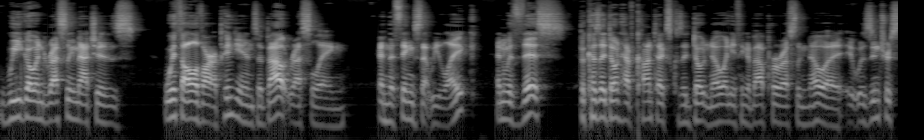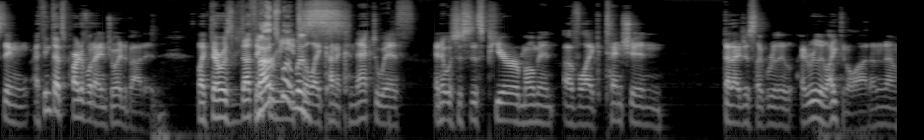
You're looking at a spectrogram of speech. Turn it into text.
we go into wrestling matches with all of our opinions about wrestling and the things that we like. And with this, because I don't have context, because I don't know anything about pro wrestling Noah, it was interesting. I think that's part of what I enjoyed about it. Like there was nothing That's for me what to like kind of connect with, and it was just this pure moment of like tension that I just like really, I really liked it a lot. I don't know.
